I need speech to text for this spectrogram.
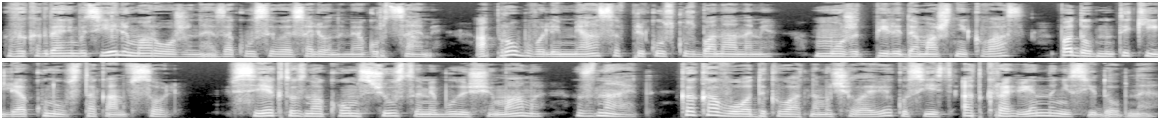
Вы когда-нибудь ели мороженое, закусывая солеными огурцами? А пробовали мясо в прикуску с бананами? Может, пили домашний квас, подобно текиле, окунув стакан в соль? Все, кто знаком с чувствами будущей мамы, знает, каково адекватному человеку съесть откровенно несъедобное.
